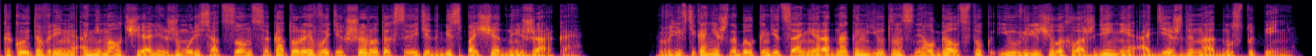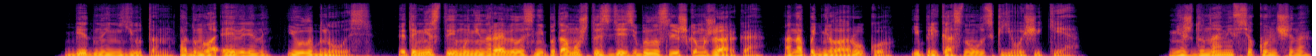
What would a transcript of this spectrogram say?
Какое-то время они молчали, жмурясь от солнца, которое в этих широтах светит беспощадно и жарко. В лифте, конечно, был кондиционер, однако Ньютон снял галстук и увеличил охлаждение одежды на одну ступень. «Бедный Ньютон», — подумала Эвелин и улыбнулась. Это место ему не нравилось не потому, что здесь было слишком жарко. Она подняла руку и прикоснулась к его щеке. «Между нами все кончено».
